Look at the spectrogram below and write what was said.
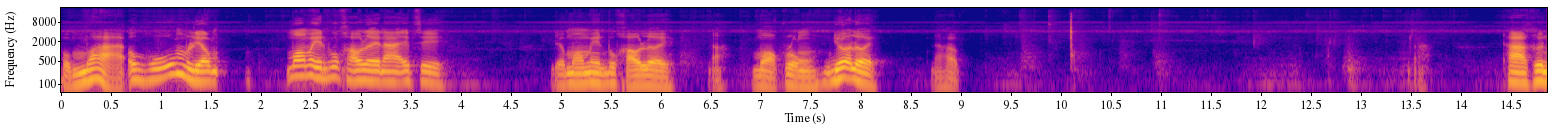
ผมว่า โอ้โหเหลียว มองไม่เห็นภูเขาเลยนะเอฟซีเดี๋ยวมองไม่เห็นภูเขาเลยนะหมอกลงเยอะเลยนะครับถ้าขึ้น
